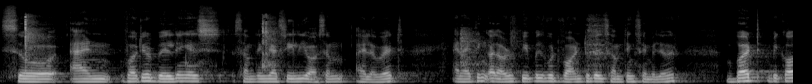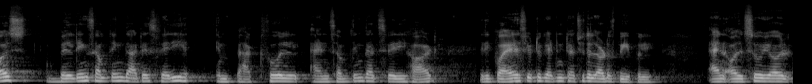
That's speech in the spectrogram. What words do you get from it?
So, and what you're building is something that's really awesome. I love it and i think a lot of people would want to build something similar. But because building something that is very impactful and something that's very hard requires you to get in touch with a lot of people. And also your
